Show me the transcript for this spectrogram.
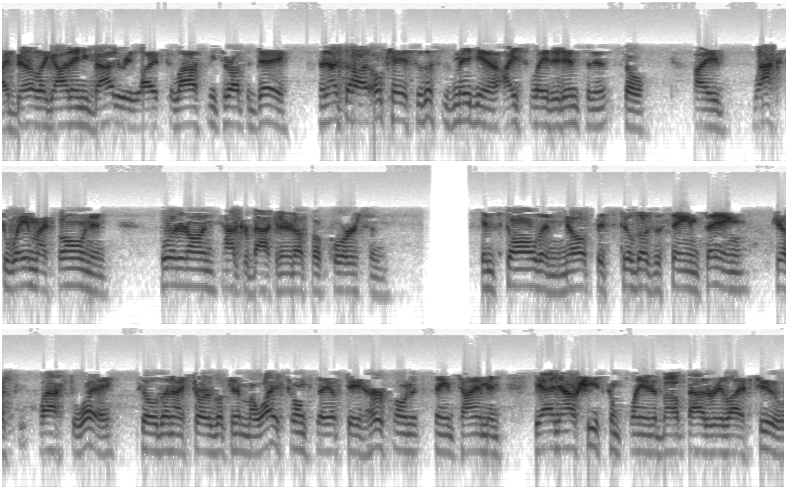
I barely got any battery life to last me throughout the day. And I thought, okay, so this is maybe an isolated incident. So I waxed away my phone and put it on after backing it up, of course, and installed. And nope, it still does the same thing, just waxed away. So then I started looking at my wife's phone because I update her phone at the same time. And yeah, now she's complaining about battery life too.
